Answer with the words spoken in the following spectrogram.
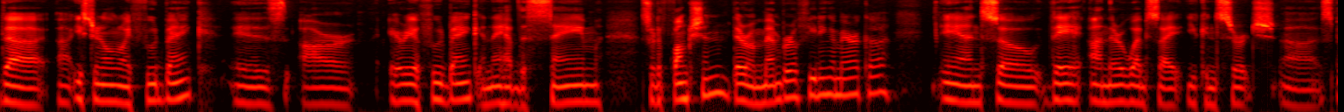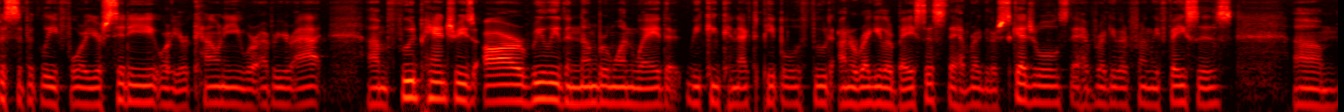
the uh, Eastern Illinois Food Bank is our area food bank, and they have the same sort of function. They're a member of Feeding America. And so they on their website you can search uh, specifically for your city or your county wherever you're at. Um, food pantries are really the number one way that we can connect people with food on a regular basis. They have regular schedules. They have regular friendly faces. Um,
